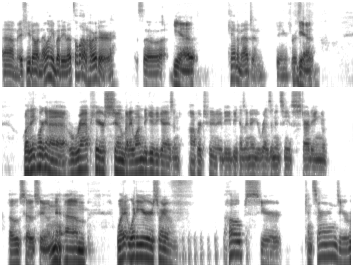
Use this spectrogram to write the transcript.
um, if you don't know anybody that's a lot harder so yeah uh, can't imagine being first yeah well, I think we're going to wrap here soon, but I wanted to give you guys an opportunity because I know your residency is starting oh so soon. Um, what what are your sort of hopes, your concerns, your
